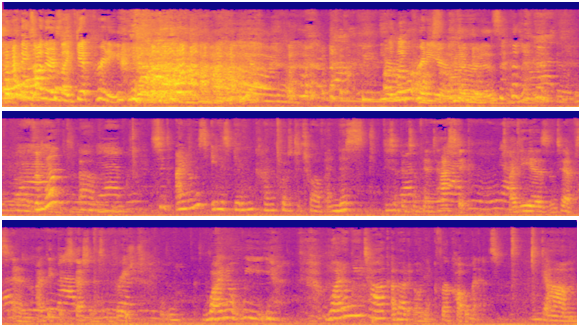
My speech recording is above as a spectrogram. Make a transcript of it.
One of my things on there is like get pretty or look pretty or whatever it is. It's important. Um, since I noticed it is getting kind of close to 12, and this these have been some fantastic ideas and tips, and I think the discussion has been great. Why don't we why don't we talk about oneg for a couple minutes? Um,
